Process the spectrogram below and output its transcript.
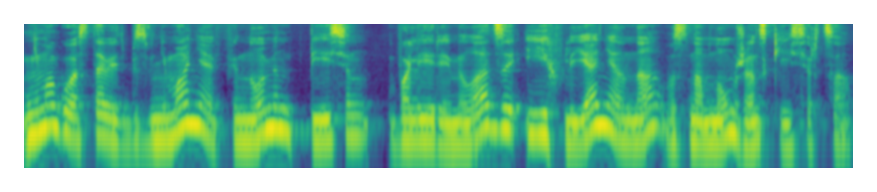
Не могу оставить без внимания феномен песен Валерия Меладзе и их влияние на в основном женские сердца.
